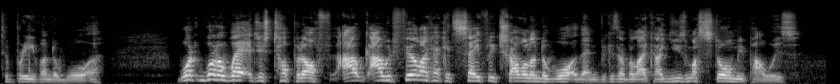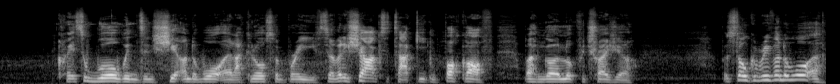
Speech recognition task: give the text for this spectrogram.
to breathe underwater. What what a way to just top it off. I, I would feel like I could safely travel underwater then because I'd be like, I use my stormy powers, create some whirlwinds and shit underwater and I can also breathe. So if any sharks attack, you can fuck off, but I can go and look for treasure. But still can breathe underwater.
